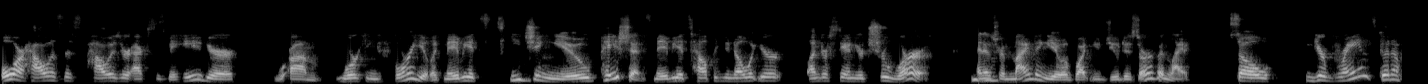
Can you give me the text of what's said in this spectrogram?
Or how is this? How is your ex's behavior um, working for you? Like maybe it's teaching you patience. Maybe it's helping you know what your understand your true worth, and it's reminding you of what you do deserve in life. So your brain's gonna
